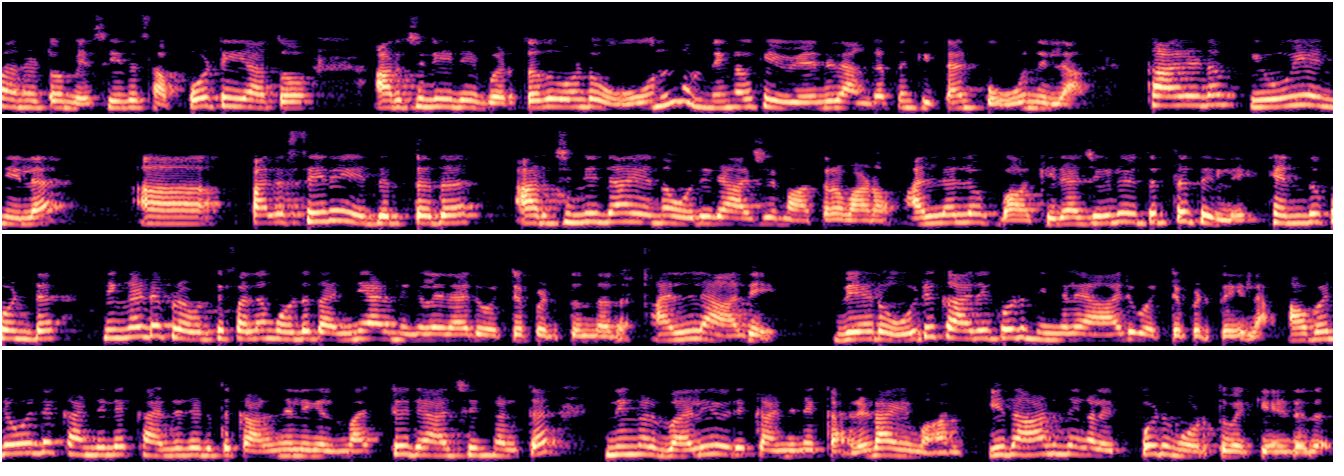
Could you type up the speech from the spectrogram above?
പറഞ്ഞിട്ടോ മെസ്സിനെ സപ്പോർട്ട് ചെയ്യാത്തോ അർജന്റീനയെ വെറുത്തത് കൊണ്ടോ ഒന്നും നിങ്ങൾക്ക് യു എനിൽ അംഗത്വം കിട്ടാൻ പോകുന്നില്ല. കാരണം യു എന്നിൽ പലസ്തീനെ എതിർത്തത് അർജന്റീന എന്ന ഒരു രാജ്യം മാത്രമാണോ? അല്ലല്ലോ ബാക്കി രാജ്യങ്ങളും എതിർത്തതില്ലേ? എന്തുകൊണ്ട്? നിങ്ങളുടെ പ്രവൃത്തിഫലം കൊണ്ട് തന്നെയാണ് നിങ്ങൾ എല്ലാവരും ഒറ്റപ്പെടുത്തുന്നത്. അല്ലാതെ വേറെ ഒരു കാര്യം കൊണ്ട് നിങ്ങളെ ആരും ഒറ്റപ്പെടുത്തുകയില്ല. അവനവന്റെ കണ്ണിലെ കരടെടുത്ത് കളഞ്ഞില്ലെങ്കിൽ മറ്റു രാജ്യങ്ങൾക്ക് നിങ്ങൾ വലിയൊരു കണ്ണിലെ കരടായി മാറും. ഇതാണ് നിങ്ങൾ എപ്പോഴും ഓർത്തു വെക്കേണ്ടത്.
